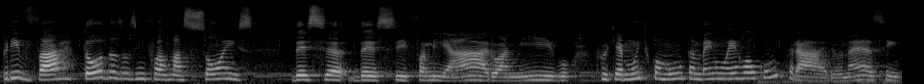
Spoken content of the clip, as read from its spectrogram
privar todas as informações desse, desse familiar ou amigo, porque é muito comum também um erro ao contrário, né? Assim,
